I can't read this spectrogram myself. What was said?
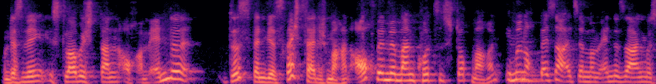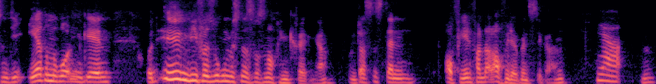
Und deswegen ist, glaube ich, dann auch am Ende das, wenn wir es rechtzeitig machen, auch wenn wir mal ein kurzes Stopp machen, immer noch mhm. besser, als wenn wir am Ende sagen müssen, die Ehrenrunden gehen und irgendwie versuchen müssen, dass wir es noch hinkriegen. Ja? Und das ist dann auf jeden Fall dann auch wieder günstiger. Ne? Ja. Hm?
